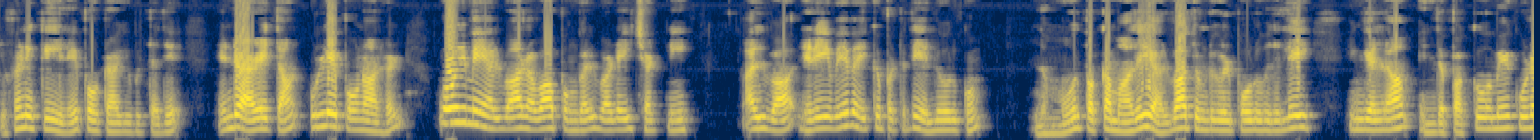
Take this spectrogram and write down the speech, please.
டிஃபனுக்கு இலை போட்டாகிவிட்டது என்று அழைத்தான். உள்ளே போனார்கள். கோதுமை அல்வா ரவா பொங்கல் வடை சட்னி அல்வா நிறையவே வைக்கப்பட்டது எல்லோருக்கும். நம்மூர் பக்கம் மாதிரி அல்வா துண்டுகள் போடுவதில்லை. இங்கெல்லாம் இந்த பக்குவமே கூட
